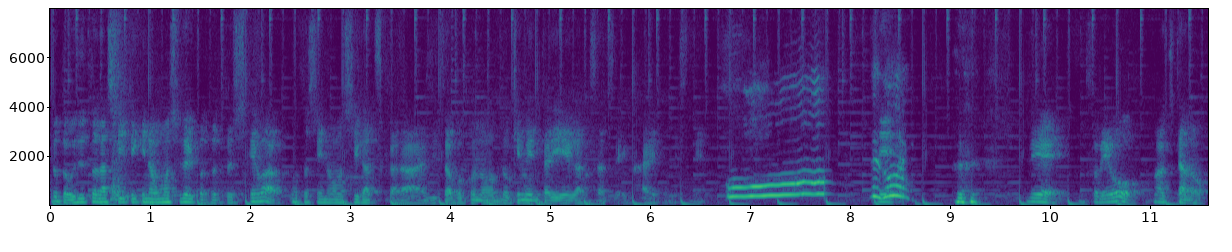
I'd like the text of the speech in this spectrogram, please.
ちょっとウルトラシー的な面白いこととしては今年の4月から実は僕のドキュメンタリー映画の撮影が入るんですね。おーすごいで それを秋田の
